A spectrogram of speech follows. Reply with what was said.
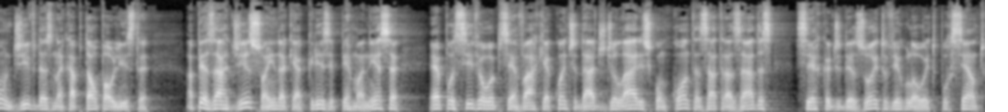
com dívidas na capital paulista. Apesar disso, ainda que a crise permaneça, é possível observar que a quantidade de lares com contas atrasadas, cerca de 18,8%,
